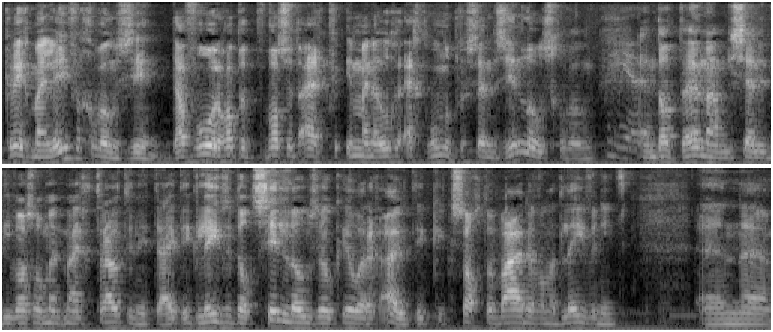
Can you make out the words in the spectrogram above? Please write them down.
kreeg mijn leven gewoon zin. Daarvoor had het, was het eigenlijk in mijn ogen echt 100% zinloos gewoon. Ja. En dat, hè, nou Michelle die was al met mij getrouwd in die tijd. Ik leefde dat zinloos ook heel erg uit. Ik, ik zag de waarde van het leven niet. En, ehm,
